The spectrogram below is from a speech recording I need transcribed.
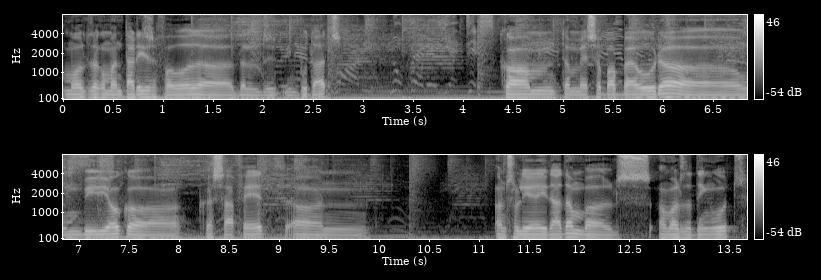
molts de comentaris a favor de, dels imputats com també se pot veure uh, un vídeo que, que s'ha fet en, en solidaritat amb els, amb els detinguts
